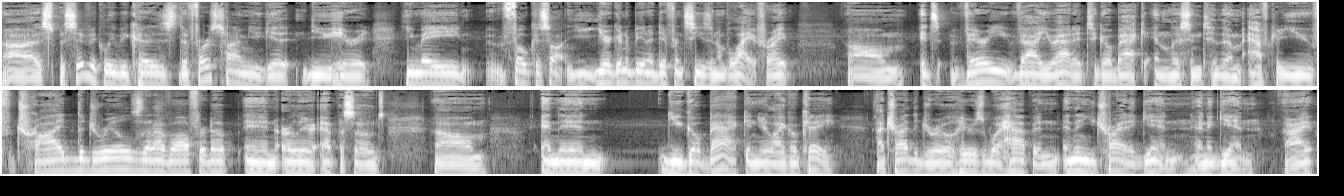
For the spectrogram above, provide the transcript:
uh, specifically because the first time you get you hear it, you may focus on you're going to be in a different season of life, right? Um, it's very value added to go back and listen to them after you've tried the drills that I've offered up in earlier episodes. Um, and then you go back and you're like, okay, I tried the drill. Here's what happened. And then you try it again and again. All right.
